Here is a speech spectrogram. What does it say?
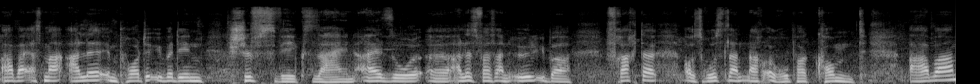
aber erstmal alle Importe über den Schiffsweg sein. Also äh, alles, was an Öl über Frachter aus Russland nach Europa kommt. Aber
